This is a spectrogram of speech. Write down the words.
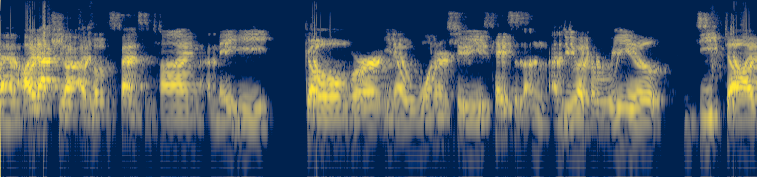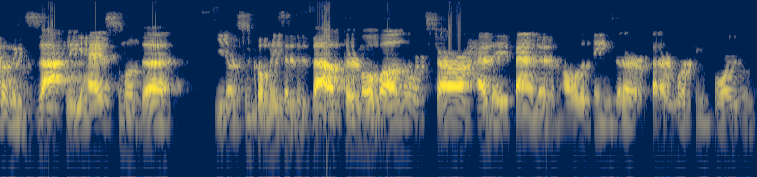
um, I'd actually I'd love to spend some time and maybe go over you know one or two use cases and, and do like a real deep dive of exactly how some of the you know some companies have developed their mobile North Star, how they found it, and all the things that are that are working for them.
